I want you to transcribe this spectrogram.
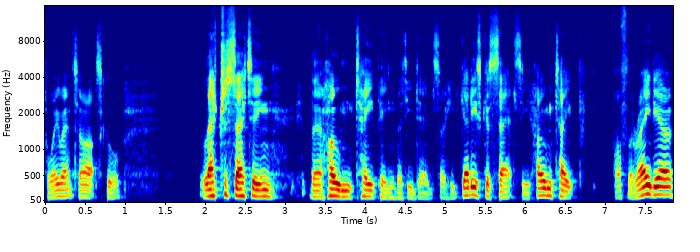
before he went to art school, letrasetting the home taping that he did. So he'd get his cassettes, he'd home tape off the radio,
